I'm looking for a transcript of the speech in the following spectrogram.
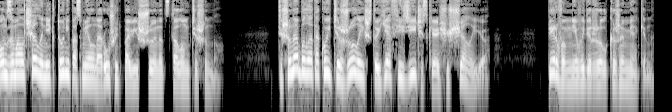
Он замолчал, и никто не посмел нарушить повисшую над столом тишину. Тишина была такой тяжелой, что я физически ощущал ее. Первым не выдержал Кожемякин.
